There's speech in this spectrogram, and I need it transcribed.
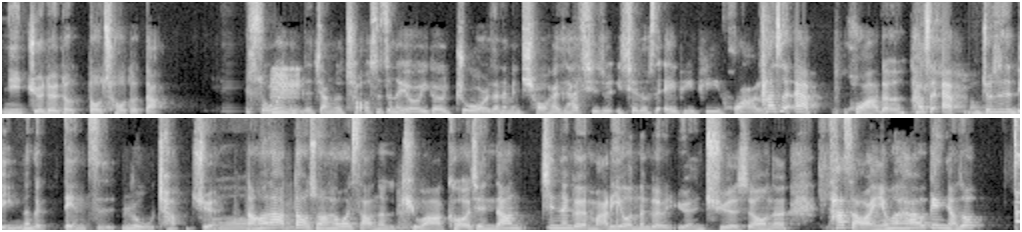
你绝对都都抽得到。所谓你的讲的抽，是真的有一个 drawer 在那边抽，还是它其实一切都是 A P P 化了？它是 App 化的，它是 App，、哦、就是领那个电子入场券，哦、然后它到时候它会扫那个 Q R code，而且你知道进那个马里奥那个园区的时候呢，他扫完以后，他会跟你讲说走。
